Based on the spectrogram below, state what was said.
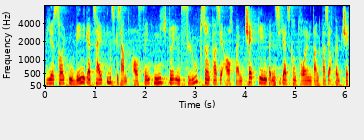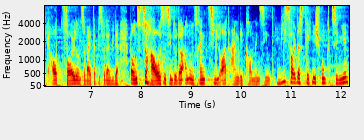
wir sollten weniger Zeit insgesamt aufwenden, nicht nur im Flug, sondern quasi auch beim Check-in, bei den Sicherheitskontrollen, dann quasi auch beim Check-out, Zoll und so weiter, bis wir dann wieder bei uns zu Hause sind oder an unserem Zielort angekommen sind. Wie soll das technisch funktionieren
